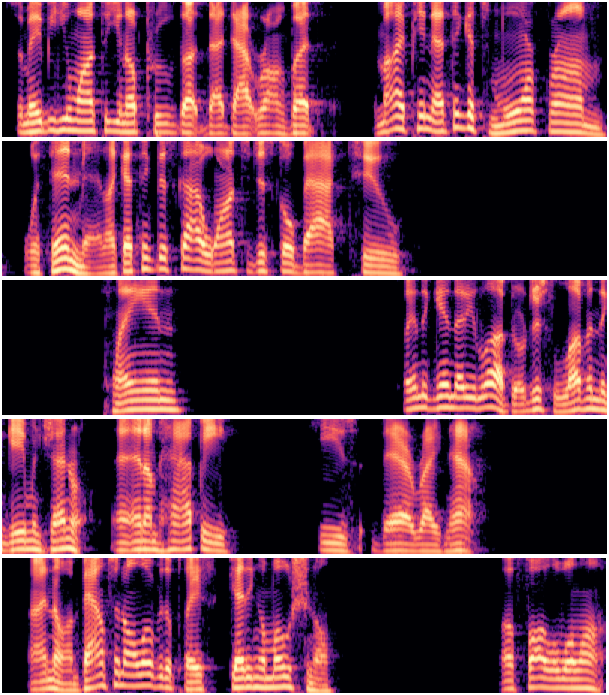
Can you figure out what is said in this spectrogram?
So maybe he wanted to, you know, prove that, that, that wrong. But in my opinion, I think it's more from within, man. Like, I think this guy wanted to just go back to playing playing the game that he loved or just loving the game in general. And I'm happy he's there right now. I know I'm bouncing all over the place, getting emotional. I'll follow along.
